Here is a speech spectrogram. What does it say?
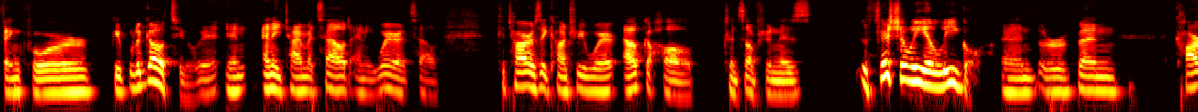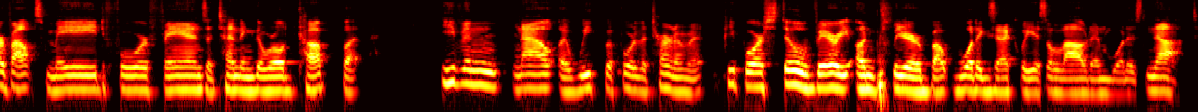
thing for people to go to in, in any time it's held, anywhere it's held. Qatar is a country where alcohol consumption is officially illegal, and there have been carve outs made for fans attending the World Cup, but even now, a week before the tournament, people are still very unclear about what exactly is allowed and what is not.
